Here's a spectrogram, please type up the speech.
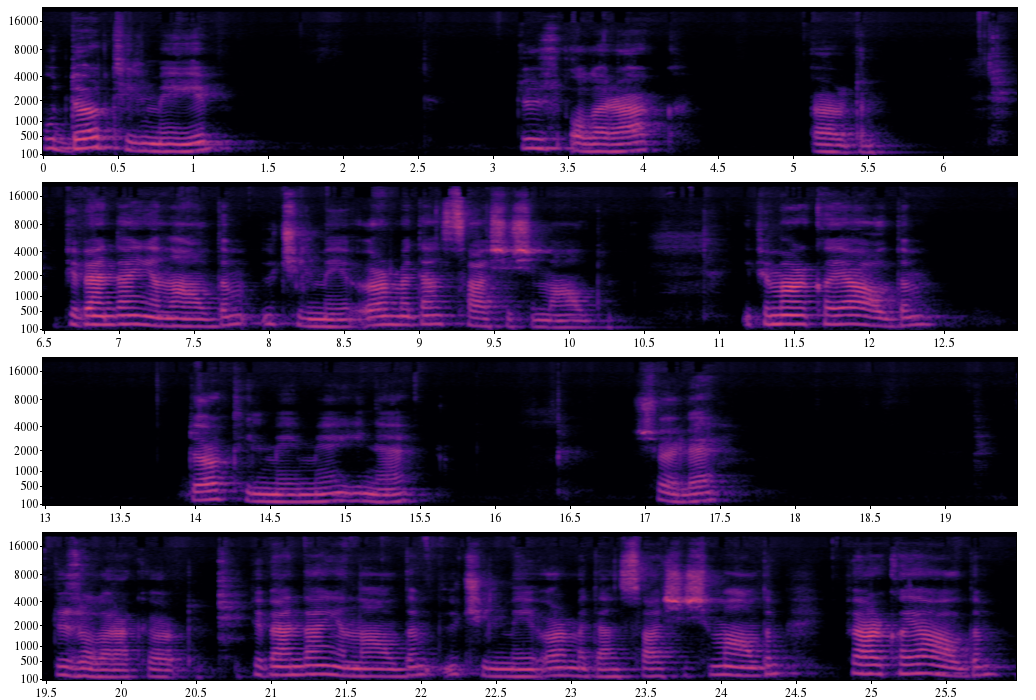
Bu 4 ilmeği düz olarak ördüm. İpi benden yana aldım. 3 ilmeği örmeden sağ şişimi aldım. İpimi arkaya aldım. 4 ilmeğimi yine şöyle düz olarak ördüm. İpi benden yana aldım. 3 ilmeği örmeden sağ şişimi aldım. İpi arkaya aldım.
